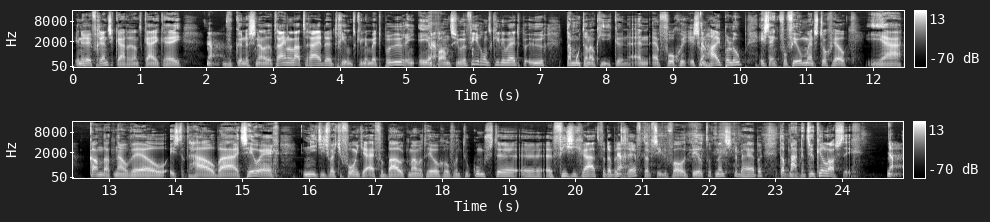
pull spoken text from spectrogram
in de referentiekader aan het kijken, hey, ja. we kunnen snellere treinen laten rijden, 300 km per uur. In, in Japan zien we 400 km per uur. Dat moet dan ook hier kunnen. En, en volgens is zo'n Hyperloop, is denk ik voor veel mensen toch wel, ja, kan dat nou wel? Is dat haalbaar? Het is heel erg niet iets wat je volgend jaar even bouwt, maar wat heel erg over een toekomstvisie uh, gaat wat dat betreft. Dat is in ieder geval het beeld dat mensen erbij hebben. Dat maakt natuurlijk heel lastig. Ja,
